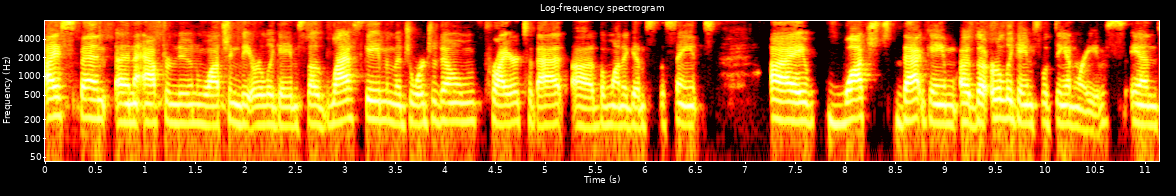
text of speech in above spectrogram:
I spent an afternoon watching the early games. The last game in the Georgia Dome prior to that, uh, the one against the Saints. I watched that game, uh, the early games with Dan Reeves and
